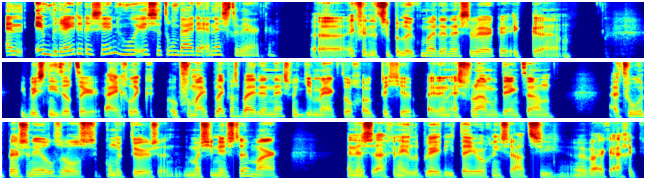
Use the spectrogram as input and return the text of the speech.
En in bredere zin, hoe is het om bij de NS te werken? Uh, ik vind het superleuk om bij de NS te werken. Ik, uh, ik wist niet dat er eigenlijk ook voor mij plek was bij de NS. Want je merkt toch ook dat je bij de NS voornamelijk denkt aan uitvoerend personeel, zoals conducteurs en machinisten. Maar NS is eigenlijk een hele brede IT-organisatie, uh, waar ik eigenlijk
